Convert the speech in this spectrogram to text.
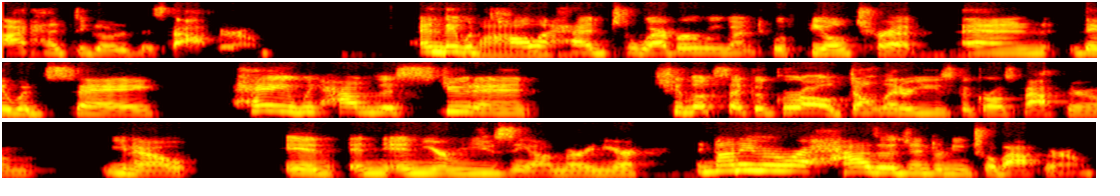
I had to go to this bathroom. And they would wow. call ahead to wherever we went to a field trip and they would say, Hey, we have this student. She looks like a girl. Don't let her use the girls' bathroom, you know, in, in, in your museum or in your, and not even where has a gender neutral bathroom.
